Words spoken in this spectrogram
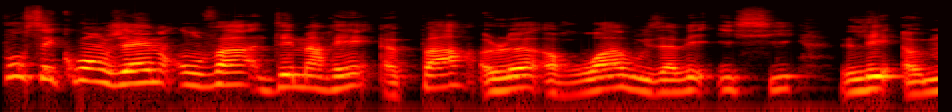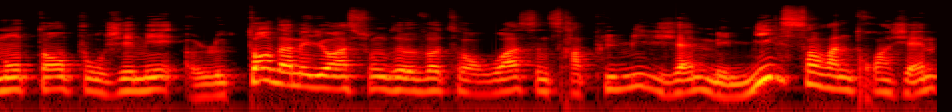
Pour ces coups en gemme, on va démarrer euh, par le roi. Vous avez ici les euh, montants pour gemmer le temps d'amélioration de votre roi. Ce ne sera plus 1000 gemmes, mais 1123 gemmes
